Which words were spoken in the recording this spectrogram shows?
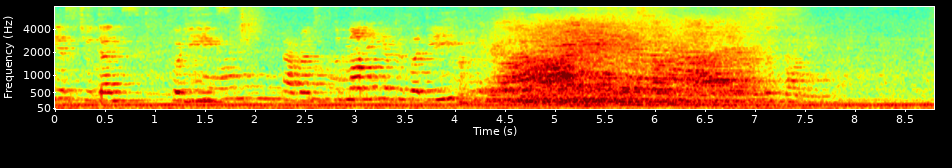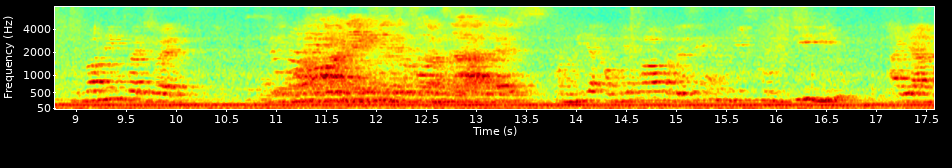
dear students, colleagues, parents. Good morning, everybody. Good morning. Good morning, graduates. On, be- on behalf of the secondary school team, I am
